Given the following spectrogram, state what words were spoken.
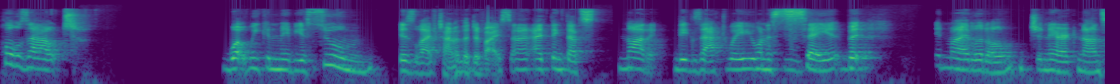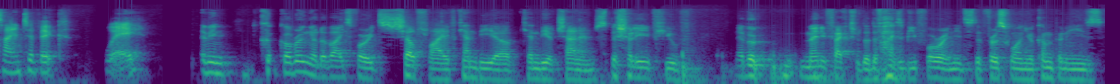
pulls out what we can maybe assume is lifetime of the device and I, I think that's not the exact way you want to hmm. say it but in my little generic non-scientific way i mean c- covering a device for its shelf life can be a can be a challenge especially if you've never manufactured a device before and it's the first one your company is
